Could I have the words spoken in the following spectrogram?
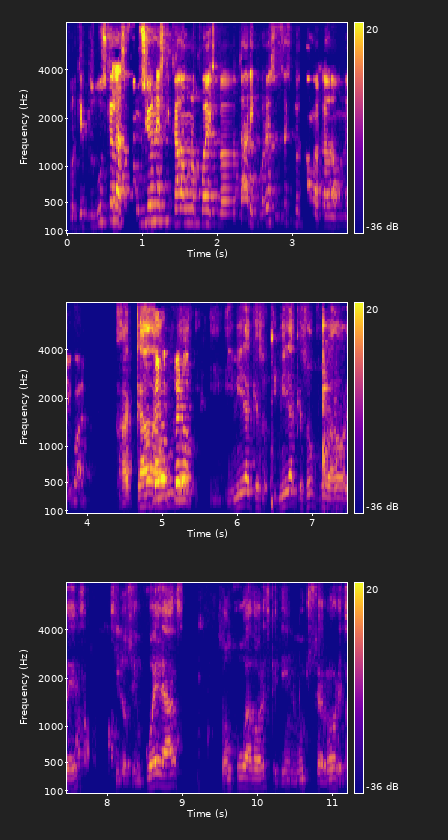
porque pues busca las funciones que cada uno puede explotar y por eso está explotando a cada uno igual. A cada uno, Y, mira que, y mira que son jugadores, si los encueras, son jugadores que tienen muchos errores,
